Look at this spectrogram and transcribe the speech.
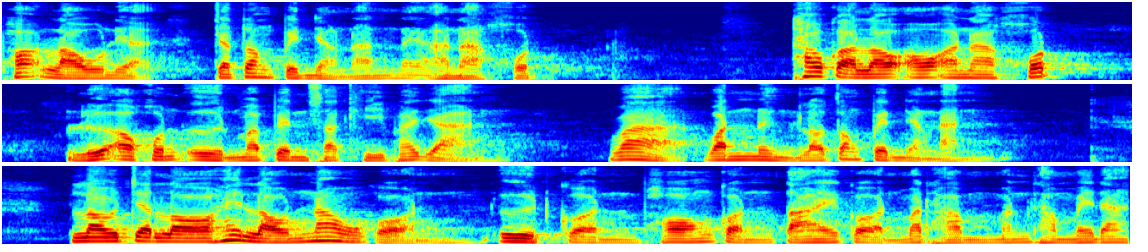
เพราะเราเนี่ยจะต้องเป็นอย่างนั้นในอนาคต เท่ากับเราเอาอนาคต หรือเอาคนอื่นมาเป็นสักขีพยาน ว่าวันหนึ่งเราต้องเป็นอย่างนั้น เราจะรอให้เราเน่าก่อน อืดก่อนพองก่อนตายก่อนมาทำมันทำไม่ได้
